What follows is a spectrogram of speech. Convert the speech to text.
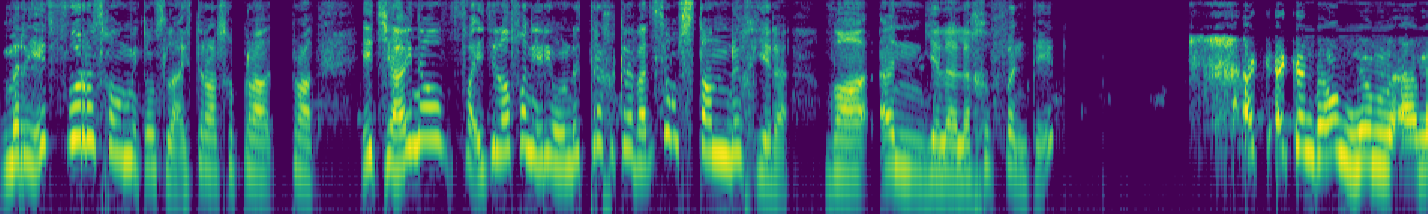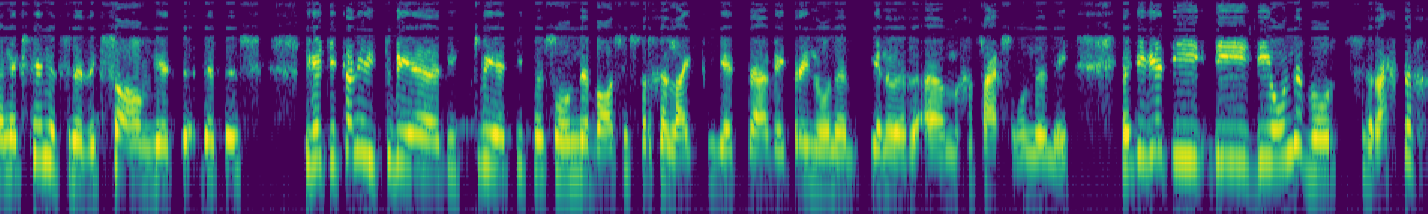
Marie het voor ons gaan met ons luisteraars gepraat praat. Het jy nou het jy al van hierdie honde teruggekry? Wat is die omstandighede waarin jy hulle gevind het? Ek ek kan wel noem um, en ek sê met Frederik saam weet dit is jy weet jy kan nie die twee die twee tipes honde basies vergelyk jy weet uh, wetrenhonde teenoor ehm um, gevegshonde nie. Want jy weet die die die honde word regtig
